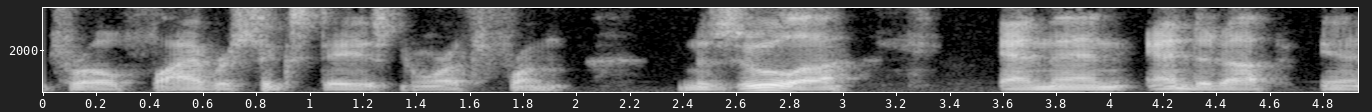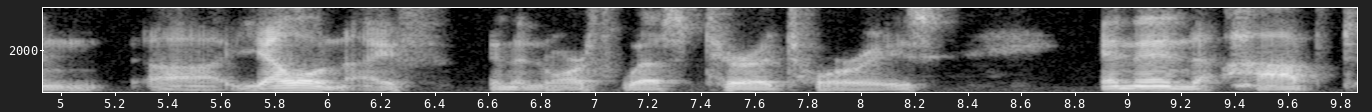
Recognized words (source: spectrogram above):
drove five or six days north from Missoula, and then ended up in uh, Yellowknife in the Northwest Territories, and then hopped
